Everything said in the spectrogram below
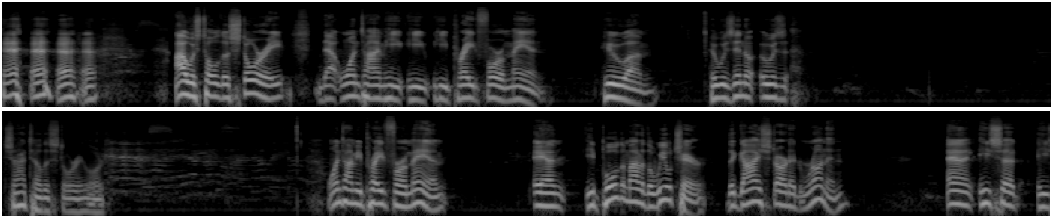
I was told a story that one time he he he prayed for a man who um who was in a who was Should I tell this story, Lord? One time he prayed for a man and he pulled him out of the wheelchair. The guy started running and he said, he,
